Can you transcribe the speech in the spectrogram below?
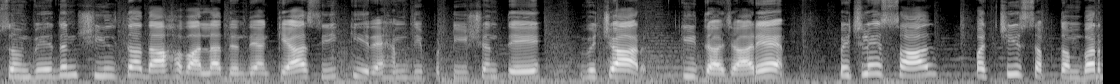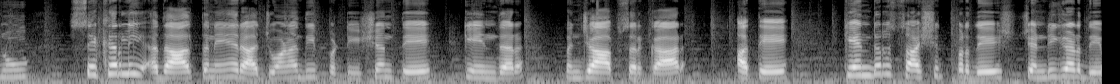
ਸੰਵੇਦਨਸ਼ੀਲਤਾ ਦਾ ਹਵਾਲਾ ਦਿੰਦਿਆਂ ਕਿਹਾ ਸੀ ਕਿ ਰਹਿਮ ਦੀ ਪਟੀਸ਼ਨ ਤੇ ਵਿਚਾਰ ਕੀਤਾ ਜਾ ਰਿਹਾ ਹੈ। ਪਿਛਲੇ ਸਾਲ 25 ਸਤੰਬਰ ਨੂੰ ਸਿਖਰਲੀ ਅਦਾਲਤ ਨੇ ਰਾਜੋਆਣਾ ਦੀ ਪਟੀਸ਼ਨ ਤੇ ਕੇਂਦਰ, ਪੰਜਾਬ ਸਰਕਾਰ ਅਤੇ ਕੇਂਦਰ ਸ਼ਾਸਿਤ ਪ੍ਰਦੇਸ਼ ਚੰਡੀਗੜ੍ਹ ਦੇ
